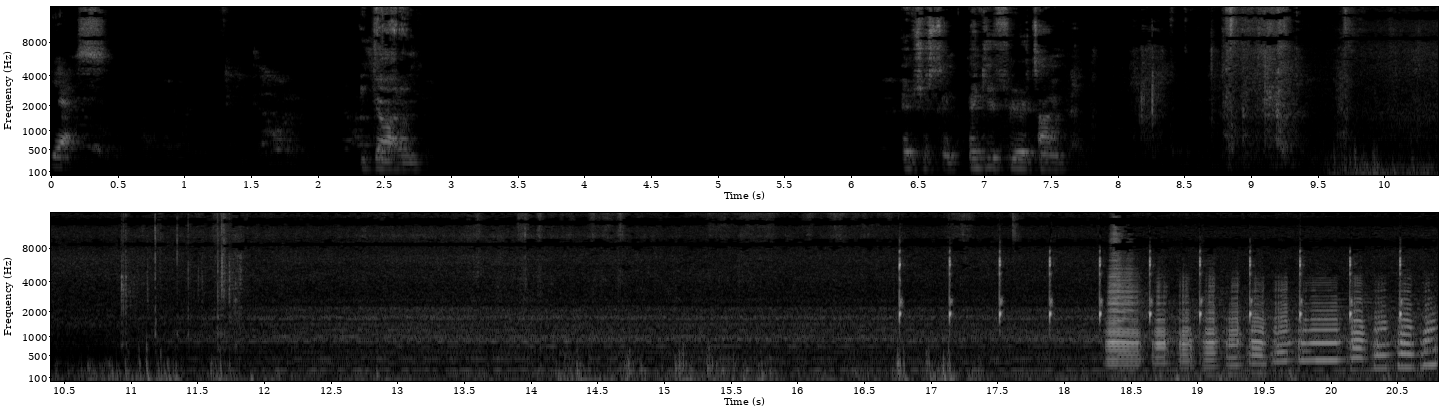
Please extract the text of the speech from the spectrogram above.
Yes. You got him. Interesting. Thank you for your time.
